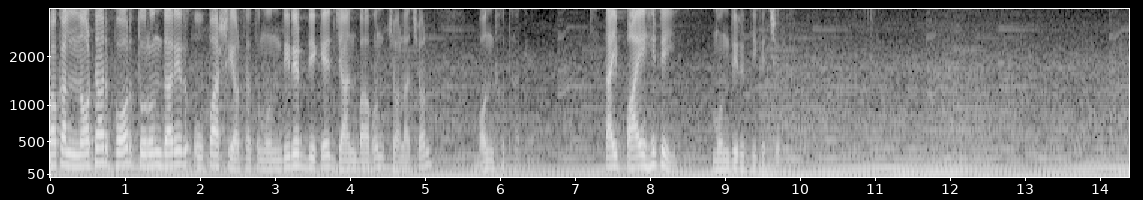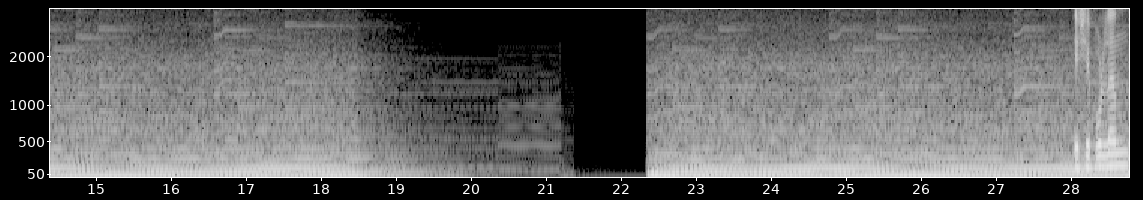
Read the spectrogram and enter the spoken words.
সকাল নটার পর তোরণদ্বারের ওপাশে, অর্থাৎ মন্দিরের দিকে, যানবাহন চলাচল বন্ধ থাকে। তাই পায়ে হেঁটেই মন্দিরের দিকে চলি। এসে পড়লাম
